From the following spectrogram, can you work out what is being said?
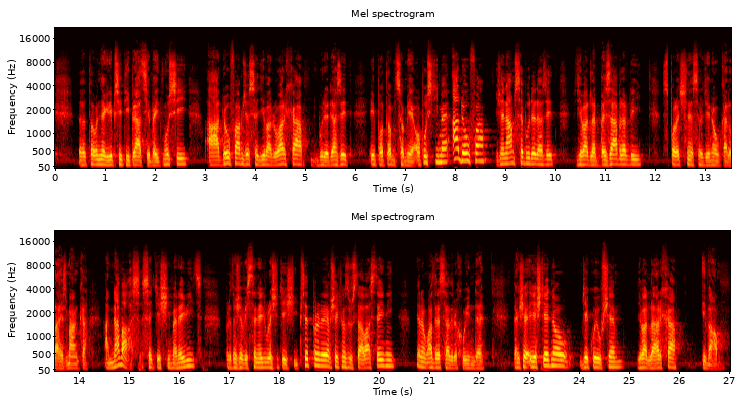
to někdy při té práci být musí. A doufám, že se divadlo Archa bude dařit i po tom, co my je opustíme. A doufám, že nám se bude dařit v divadle bez zábradlí společně s rodinou Karla Hezmánka. A na vás se těšíme nejvíc, protože vy jste nejdůležitější. Předprodej a všechno zůstává stejný, jenom adresa trochu jinde. Takže ještě jednou děkuji všem, divadle Archa i vám.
